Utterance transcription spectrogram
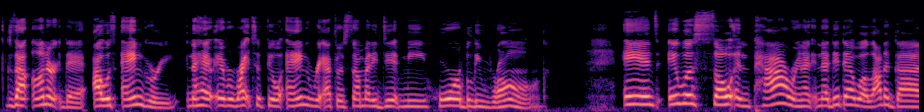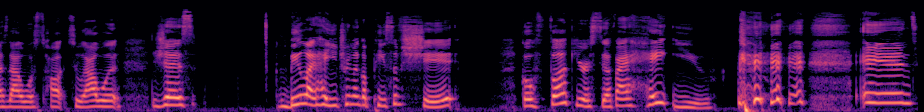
because I honored that. I was angry and I had every right to feel angry after somebody did me horribly wrong. And it was so empowering. And I did that with a lot of guys that I was taught to. I would just be like, hey, you treat like a piece of shit. Go fuck yourself. I hate you. and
